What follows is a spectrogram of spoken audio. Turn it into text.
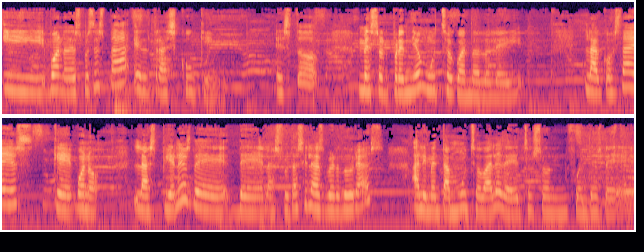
Y bueno, después está el trash cooking. Esto me sorprendió mucho cuando lo leí. La cosa es que, bueno, las pieles de, de las frutas y las verduras alimentan mucho, ¿vale? De hecho, son fuentes de,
